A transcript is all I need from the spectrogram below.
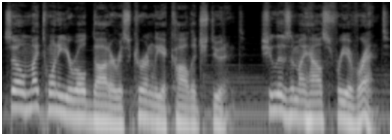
So, my 20 year old daughter is currently a college student. She lives in my house free of rent.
